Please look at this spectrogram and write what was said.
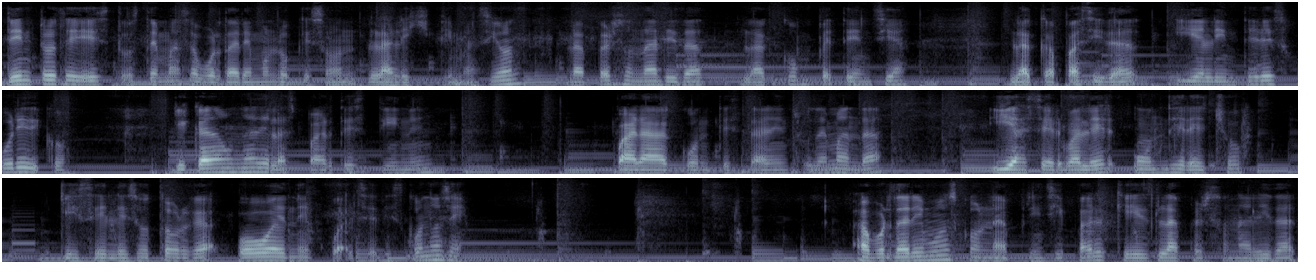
Dentro de estos temas abordaremos lo que son la legitimación, la personalidad, la competencia, la capacidad y el interés jurídico que cada una de las partes tienen para contestar en su demanda y hacer valer un derecho que se les otorga o en el cual se desconoce. Abordaremos con la principal que es la personalidad.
